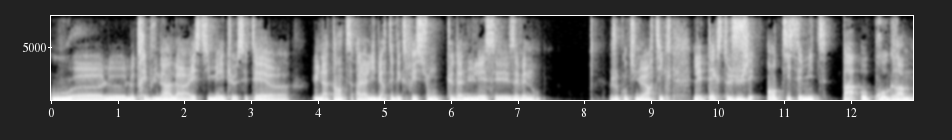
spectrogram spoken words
où euh, le, tribunal a estimé que c'était euh, une atteinte à la liberté d'expression que d'annuler ces événements. Je continue l'article. Les textes jugés antisémites pas au programme,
